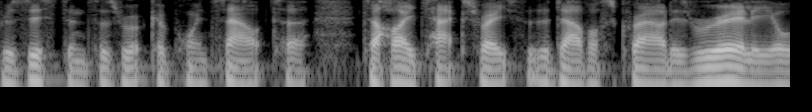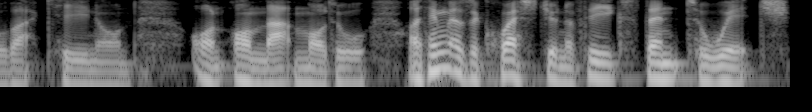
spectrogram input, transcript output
resistance, as Rutger points out, to, to high tax rates, that the Davos crowd is really all that keen on, on, on that model. I think there's a question of the extent to which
